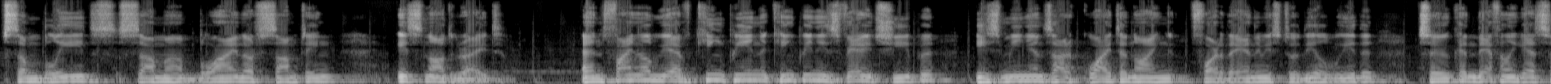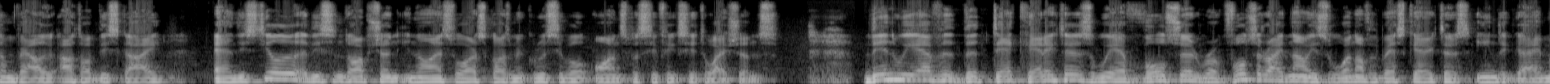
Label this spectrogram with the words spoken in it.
some bleeds, some uh, blind or something. It's not great. And finally we have Kingpin. Kingpin is very cheap. His minions are quite annoying for the enemies to deal with. So you can definitely get some value out of this guy. And it's still a decent option in Wars Cosmic Crucible on specific situations. Then we have the tech characters. We have Vulture. Vulture right now is one of the best characters in the game.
